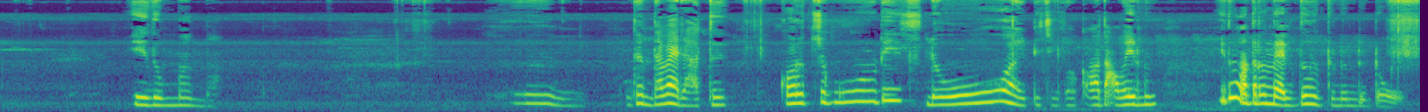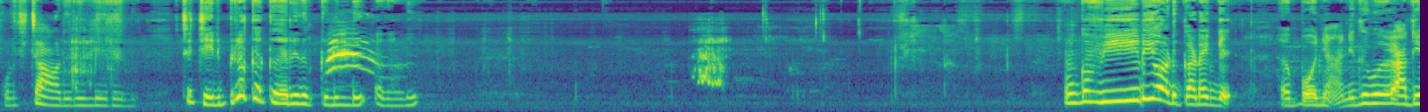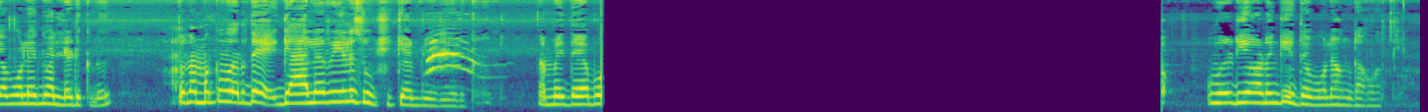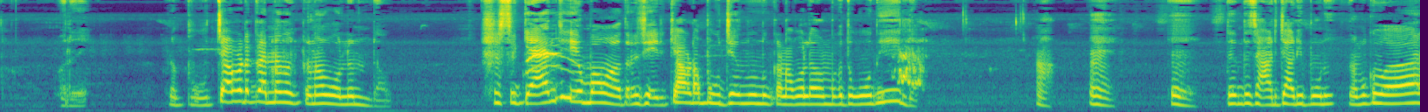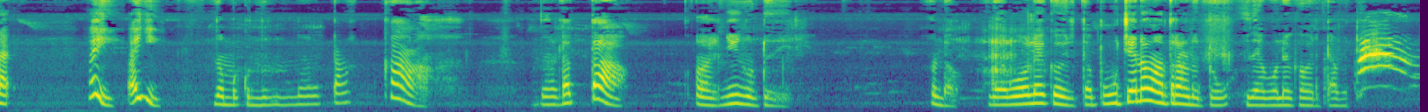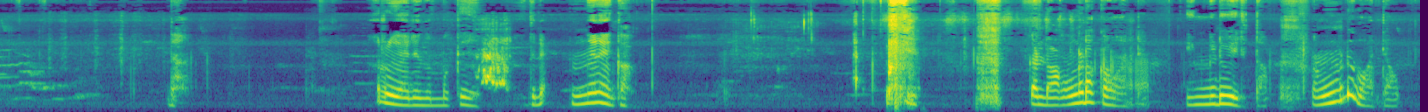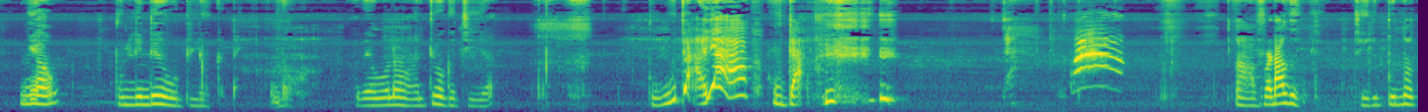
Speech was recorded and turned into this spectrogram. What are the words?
ഇതും ഉം. ഇതെന്താ വരാത്ത് കുറച്ചും കൂടി സ്ലോ ആയിട്ട് ചെയ്ത് അതാ വരുന്നു ഇത് മാത്രം നിലത്ത് നിൽക്കുന്നുണ്ട് കേട്ടോ കുറച്ച് ചാടുന്നുണ്ട് ചെരുപ്പിലൊക്കെ കയറി നിൽക്കുന്നുണ്ട്. അതാണ് നമുക്ക് വീഡിയോ എടുക്കണമെങ്കിൽ. ഇപ്പോൾ ഞാനിത് അതേപോലെ ഒന്നും അല്ല എടുക്കുന്നത്. ഇപ്പോൾ നമുക്ക് വെറുതെ ഗാലറിയിൽ സൂക്ഷിക്കാൻ വീഡിയോ എടുക്കണമെങ്കിൽ നമ്മൾ ഇതേപോലെ വീഡിയോ ആണെങ്കിൽ ഇതേപോലെ അങ്ങോട്ട് അമർത്തി. വെറുതെ. പൂച്ച അവിടെ തന്നെ നിൽക്കണ പോലെ ഉണ്ടാവും. പക്ഷെ സ്കാൻ ചെയ്യുമ്പോൾ മാത്രം ശരിക്കും അവിടെ പൂച്ച ഒന്നും നിൽക്കണ പോലെ നമുക്ക് തോന്നിയില്ല. ആ ഏ ഏ. ഇതെന്ത് ചാടി ചാടി പോണ്? നമുക്ക് വേറെ. I I. നമുക്കൊന്ന് നടക്കാം നടത്താ. വരി. ഉണ്ടോ ഇതേപോലെയൊക്കെ വരുത്താം. പൂച്ചേനെ മാത്രമാണ് കേട്ടോ ഇതേപോലെയൊക്കെ വരുത്താൻ പറ്റും. ഒരു കാര്യം നമുക്ക് ഇതിനെ ഇങ്ങനെയൊക്കെ. കണ്ടോ? അങ്ങോട്ടൊക്കെ മാറ്റാം. ഇങ്ങോട്ട് വരുത്താം. അങ്ങോട്ട് മാറ്റാം. ഞാൻ പുല്ലിന്റെ റോട്ടിൽ വെക്കട്ടെ കണ്ടോ? അതേപോലെ മാറ്റുമൊക്കെ ചെയ്യാം. പൂച്ച അയ്യാ! പൂച്ച.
